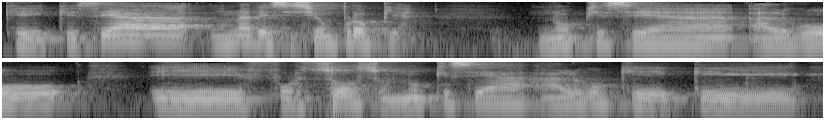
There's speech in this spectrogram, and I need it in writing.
que, sea una decisión propia, no que sea algo eh, forzoso, no que sea algo que, que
